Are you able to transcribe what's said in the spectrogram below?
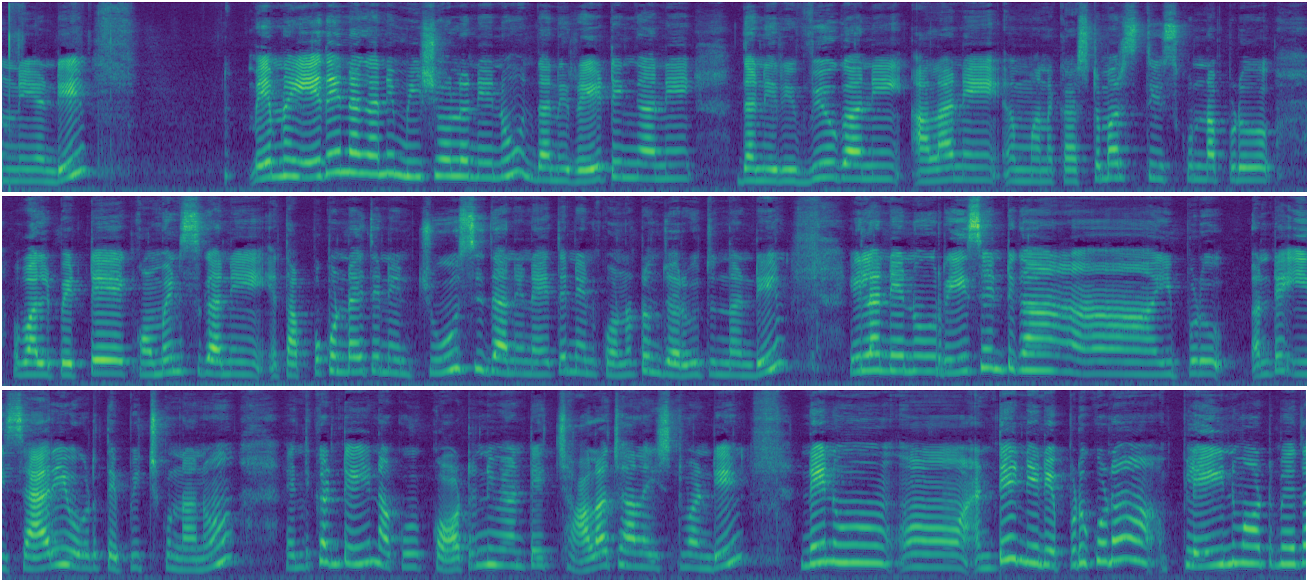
ఉన్నాయండి. మేము ఏదైనా కానీ మీషోలో నేను దాని రేటింగ్ కానీ దాని రివ్యూ కానీ అలానే మన కస్టమర్స్ తీసుకున్నప్పుడు వాళ్ళు పెట్టే కామెంట్స్ కానీ తప్పకుండా అయితే నేను చూసి దానిని అయితే నేను కొనటం జరుగుతుందండి. ఇలా నేను రీసెంట్గా ఇప్పుడు అంటే ఈ శారీ ఒకటి తెప్పించుకున్నాను. ఎందుకంటే నాకు కాటన్ అంటే చాలా చాలా ఇష్టం అండి నేను అంటే నేను ఎప్పుడు కూడా ప్లెయిన్ వాటి మీద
